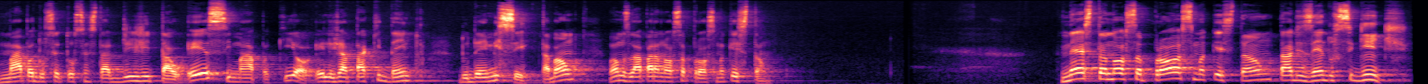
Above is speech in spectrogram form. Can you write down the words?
mapa do setor censitário digital. Esse mapa aqui, ó, ele já está aqui dentro do DMC, tá bom? Vamos lá para a nossa próxima questão. Nesta nossa próxima questão está dizendo o seguinte:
